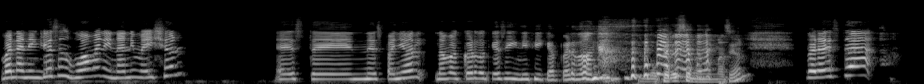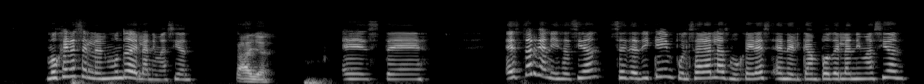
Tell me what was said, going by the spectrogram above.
Bueno, en inglés es Women in Animation. Este, en español no me acuerdo qué significa, perdón. ¿Mujeres en animación? Pero esta... Mujeres en el mundo de la animación. Ah, ya. Este. Esta organización se dedica a impulsar a las mujeres en el campo de la animación,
